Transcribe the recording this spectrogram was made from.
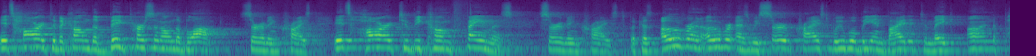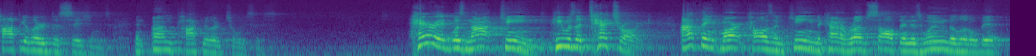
It's hard to become the big person on the block serving Christ. It's hard to become famous serving Christ because over and over as we serve Christ, we will be invited to make unpopular decisions and unpopular choices. Herod was not king, he was a tetrarch. I think Mark calls him king to kind of rub salt in his wound a little bit.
